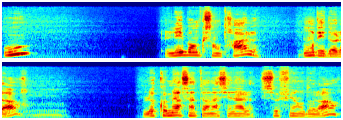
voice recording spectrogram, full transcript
où les banques centrales ont des dollars, le commerce international se fait en dollars.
